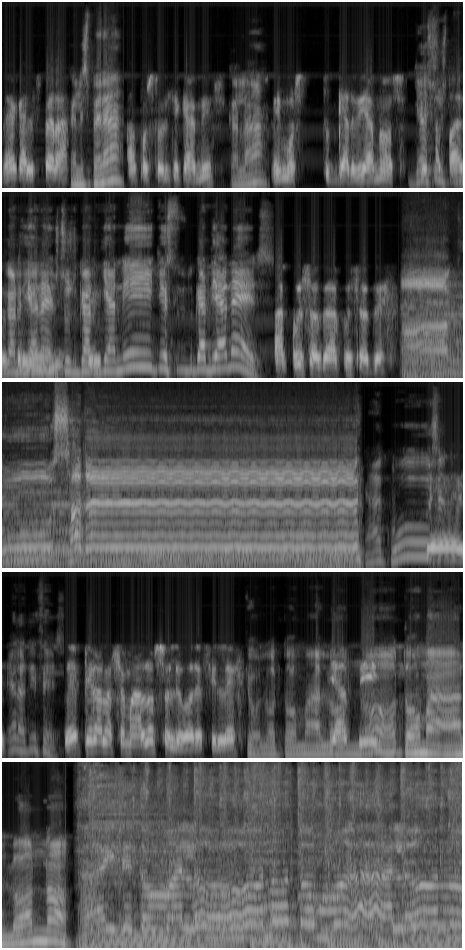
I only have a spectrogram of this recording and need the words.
Ναι, καλησπέρα. Καλησπέρα. Αποστόλη, τι κάνεις; Καλά. Είμαι ο Στουγκαρδιανό. Γεια σου στου Γκαρδιανέ. Στου Γκαρδιανοί και στου Γκαρδιανέ. Ακούσατε, ακούσατε. Ακούσατε. Ακούσατε. Έλα, τι θες; Δεν πήρα να σε μαλώσω λίγο, ρε φιλέ. Κι όλο το μαλώνω, το μαλώνω. Άιντε το μαλώνω, το μαλώνω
